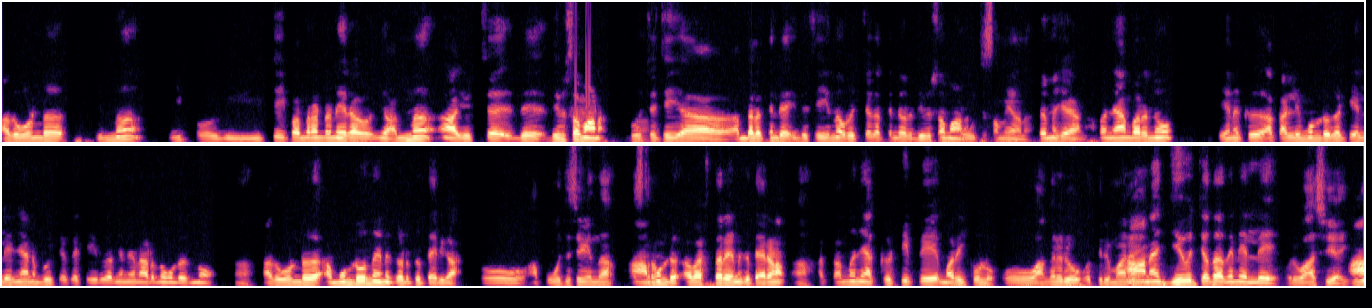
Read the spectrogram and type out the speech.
അതുകൊണ്ട് ഇന്ന് ഈ ഉച്ച ഈ പന്ത്രണ്ട് നേരം അന്ന് ആ ഉച്ച ദിവസമാണ്. ഉച്ച ചെയ്യ അമ്പലത്തിന്റെ ഇത് ചെയ്യുന്ന ഒരു ഉച്ചകത്തിന്റെ ഒരു ദിവസമാണ്. ഉച്ച സമയമാണ്. സമയമാണ്. അപ്പൊ ഞാൻ പറഞ്ഞു എനിക്ക് ആ കള്ളിമുണ്ട് കെട്ടിയല്ലേ ഞാൻ പൂച്ചയൊക്കെ ചെയ്തു അങ്ങനെ നടന്നുകൊണ്ടിരുന്നു. അതുകൊണ്ട് ആ മുണ്ടൊന്ന് എനിക്ക് എടുത്ത് തരിക. ഓ ആ പൂജ ചെയ്യുന്ന ആ. മുണ്ട് ആ വസ്ത്രം എനിക്ക് തരണം. ആ. തന്ന് ഞാൻ കെട്ടിട്ടേ മറിക്കുള്ളൂ. ഓ അങ്ങനെ ഒരു തീരുമാനം ആ ഞാൻ ജീവിച്ചത് അതിനല്ലേ ഒരു വാശിയായി. ആ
